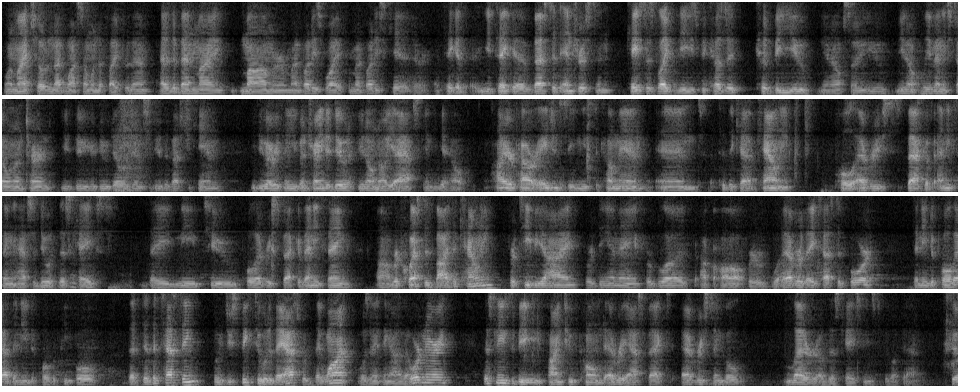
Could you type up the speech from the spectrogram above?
one of my children, I'd want someone to fight for them. Had it been my mom or my buddy's wife or my buddy's kid, or I take it, you take a vested interest in cases like these because it could be you, you know. So you you don't leave any stone unturned. You do your due diligence. You do the best you can. You do everything you've been trained to do, and if you don't know, you ask and you get help. Higher power agency needs to come in and to DeKalb County pull every speck of anything that has to do with this case. They need to pull every speck of anything uh, requested by the county for TBI, for DNA, for blood, for alcohol, for whatever they tested for. They need to pull that. They need to pull the people that did the testing. Who did you speak to? What did they ask? What did they want? Was anything out of the ordinary? This needs to be fine tooth combed. Every aspect, every single letter of this case needs to be looked at.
